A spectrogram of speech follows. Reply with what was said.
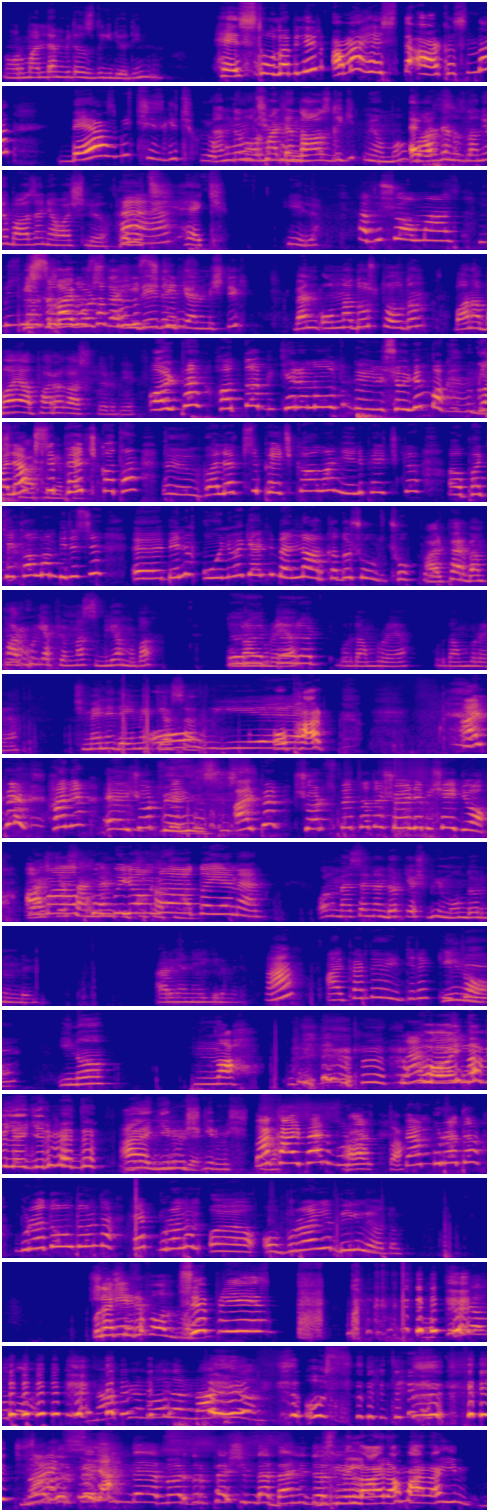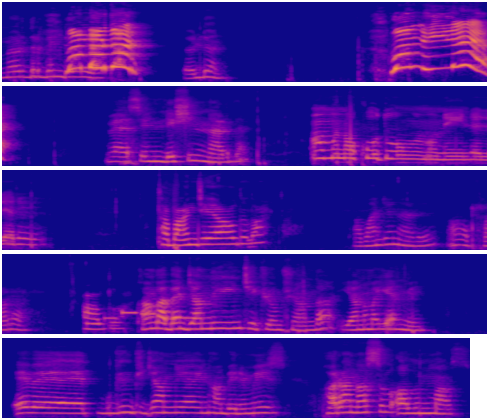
Normalden bir de hızlı gidiyor değil mi? Hest olabilir ama Hest'te arkasından beyaz bir çizgi çıkıyor. Hem de Bunun normalden çıkmıyor. daha hızlı gitmiyor mu? Evet. Bazen hızlanıyor bazen yavaşlıyor. Evet. Ha. Hack. Hile. Ha bir şey olmaz. Biz, Biz onu hileye denk gelmiştik. Ben onunla dost oldum. Bana bayağı para kastırdı. Alper hatta bir kere ne oldu böyle söyleyeyim bak. Galaxy. Patch katan e, Galaxy Patch alan yeni Patch e, paketi alan birisi e, benim oyunuma geldi benimle arkadaş oldu çok. pro. Alper ben parkur yapıyorum. Nasıl biliyor musun bak? Buradan Dırırt buraya. dırırt. Buradan buraya. Buradan buraya. Çimene değmek yasak. Oh yeah. O park. Alper hani e, short Bensiz. Alper short beta'da şöyle bir şey diyor. Ama senden iki kumbilonu katım. da yemem. Oğlum ben senden 4 yaş büyüğüm 14'ümdeyim. Ergenliğe girmedim. Ha? Alper de direkt gitti. İno. İno. Nah. Lan Bu ben- oyuna bile girmedi. Ay Girdi, girmiş girdi. girmiş. Bak Alper burada. Altta. Ben burada burada olduğumda hep buranın e, o burayı bilmiyordum. Bu da şerif oldu. Sürpriz. Oturuyor bu da. ne yapıyorsun oğlum ne yapıyorsun? Osurdu. Murder peşimde. Murder peşimde beni dövüyor. Bismillahirrahmanirrahim. Murder beni dövüyor. Lan murder. Öldün. Lan hile! Ve senin leşin nerede? Amına koduğumun o hileleri. Tabancayı aldılar. Tabanca nerede? Aa para. Aldılar. Kanka ben canlı yayın çekiyorum şu anda. Yanıma gelmeyin. Evet. Bugünkü canlı yayın haberimiz para nasıl alınmaz?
